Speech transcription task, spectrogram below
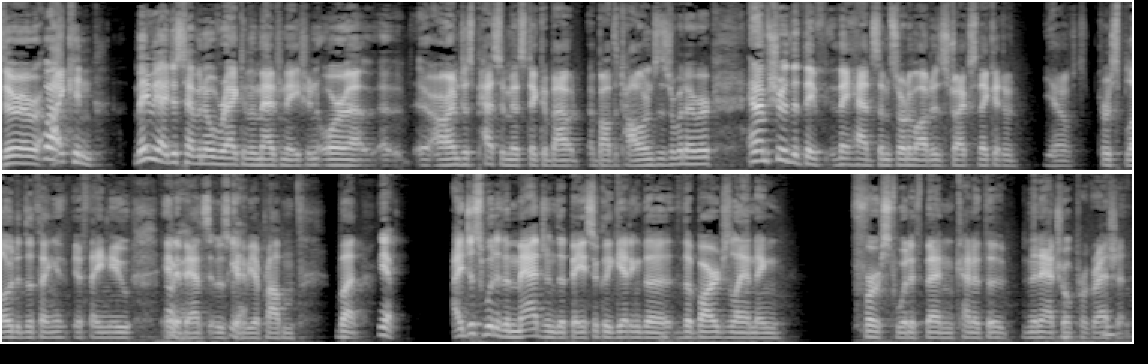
there, Well- I can. Maybe I just have an overactive imagination, or uh, uh, or I'm just pessimistic about about the tolerances or whatever. And I'm sure that they they had some sort of auto destruct, so they could have you know exploded the thing if, if they knew in Okay. advance it was going to Yeah. be a problem. But yep I just would have imagined that basically getting the the barge landing first would have been kind of the the natural progression.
